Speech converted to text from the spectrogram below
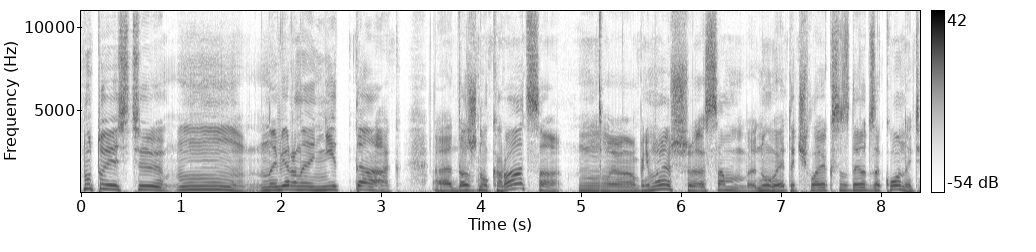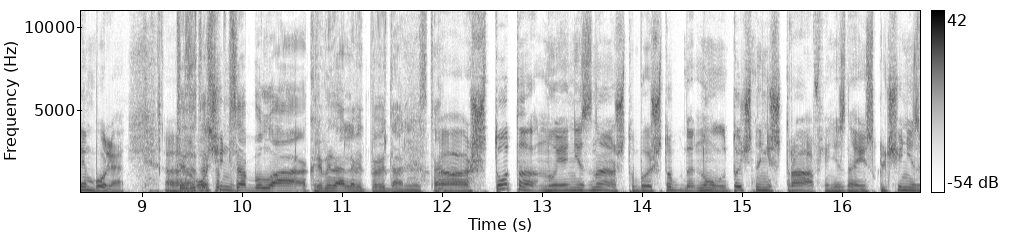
Ну, то есть, э, м, наверное, не так э, должно караться, М, э, понимаешь, э, сам, ну, этот человек создает законы, тем более. Э, Ти за те, щоб очень- це була кримінальна відповідальність, так? а, Что-то, ну, я не знаю, чтобы, чтобы, ну, точно не штраф, я не знаю, исключение из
